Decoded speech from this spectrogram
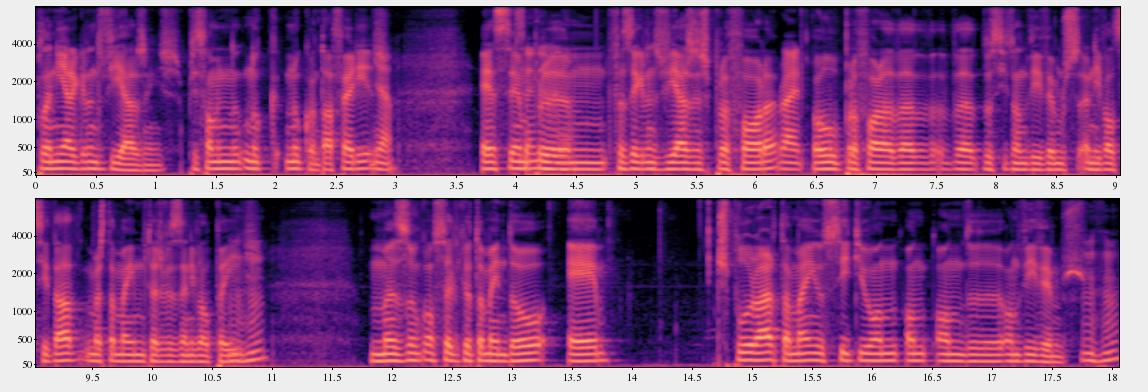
planear grandes viagens, principalmente no, no, no quanto a férias. Yeah. É Sem sempre hum, fazer grandes viagens para fora Right. ou para fora da- da- do sítio onde vivemos a nível de cidade, mas também muitas vezes a nível país. Uhum. Mas um conselho que eu também dou é explorar também o sítio onde, onde, onde, vivemos. Uhum.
